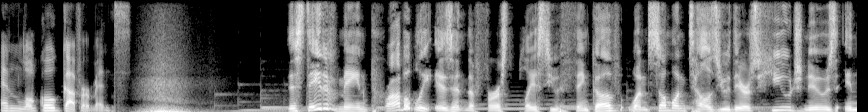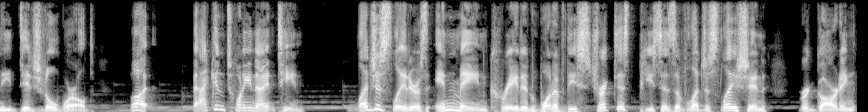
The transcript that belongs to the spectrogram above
and local governments. The state of Maine probably isn't the first place you think of when someone tells you there's huge news in the digital world. But back in 2019, legislators in Maine created one of the strictest pieces of legislation regarding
